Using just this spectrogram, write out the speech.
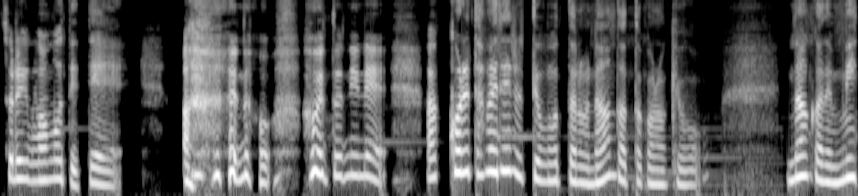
それ守ってて、あの、本当にね、あ、これ食べれるって思ったの何だったかな、今日。なんかね、3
